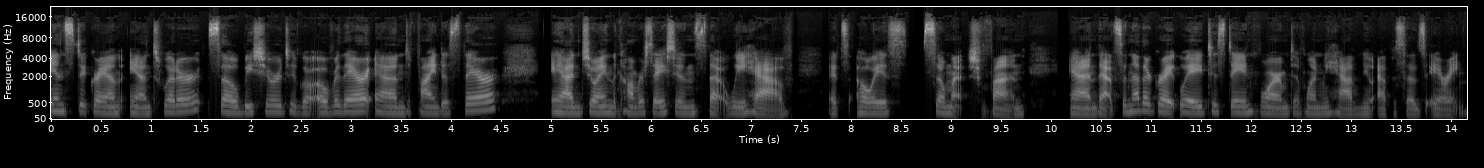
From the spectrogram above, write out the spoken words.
Instagram, and Twitter. So be sure to go over there and find us there and join the conversations that we have. It's always so much fun. And that's another great way to stay informed of when we have new episodes airing.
